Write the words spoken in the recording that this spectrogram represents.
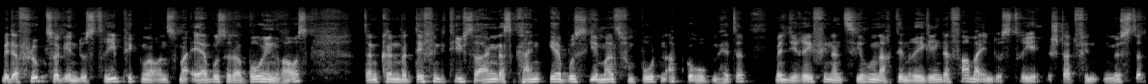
mit der Flugzeugindustrie, picken wir uns mal Airbus oder Boeing raus dann können wir definitiv sagen, dass kein Airbus jemals vom Boden abgehoben hätte, wenn die Refinanzierung nach den Regeln der Pharmaindustrie stattfinden müsste.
